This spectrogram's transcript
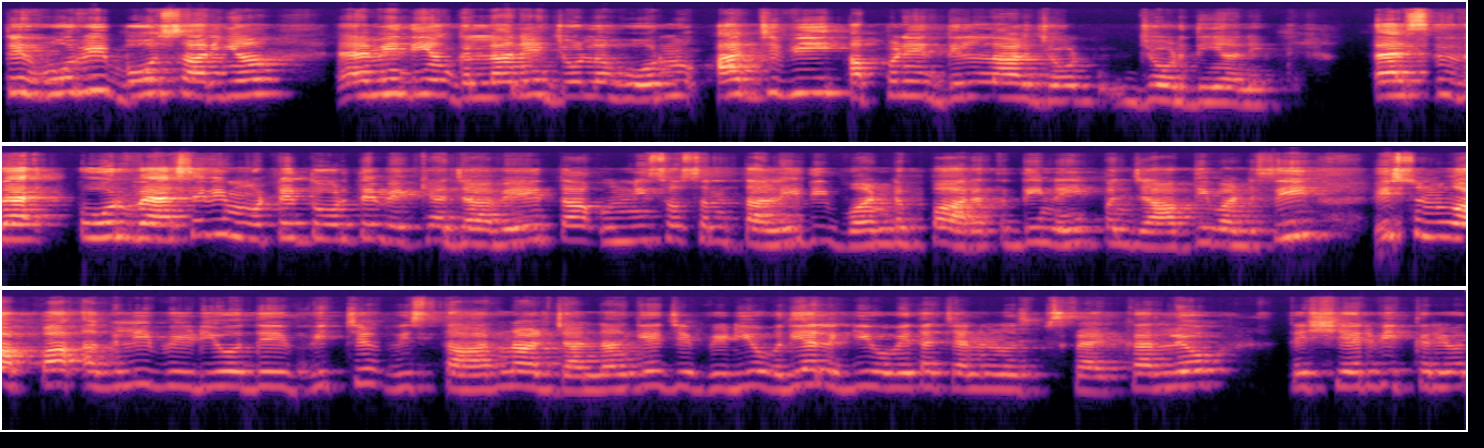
ਤੇ ਹੋਰ ਵੀ ਬਹੁਤ ਸਾਰੀਆਂ ਐਵੇਂ ਦੀਆਂ ਗੱਲਾਂ ਨੇ ਜੋ ਲਾਹੌਰ ਨੂੰ ਅੱਜ ਵੀ ਆਪਣੇ ਦਿਲ ਨਾਲ ਜੋੜ, ਜੋੜਦੀਆਂ ਨੇ। ਐਸ ਵੈ- ਔਰ ਵੈਸੇ ਵੀ ਮੋٹے ਤੌਰ ਤੇ ਵੇਖਿਆ ਜਾਵੇ ਤਾਂ 1947 ਦੀ ਵੰਡ ਭਾਰਤ ਦੀ ਨਹੀਂ, ਪੰਜਾਬ ਦੀ ਵੰਡ ਸੀ। ਇਸ ਨੂੰ ਆਪਾਂ ਅਗਲੀ ਵੀਡੀਓ ਦੇ ਵਿੱਚ ਵਿਸਤਾਰ ਨਾਲ ਜਾਣਾਂਗੇ। ਜੇ ਵੀਡੀਓ ਵਧੀਆ ਲੱਗੀ ਹੋਵੇ ਤਾਂ ਚੈਨਲ ਨੂੰ ਸਬਸਕ੍ਰਾਈਬ ਕਰ ਲਿਓ ਤੇ ਸ਼ੇਅਰ ਵੀ ਕਰਿਓ।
